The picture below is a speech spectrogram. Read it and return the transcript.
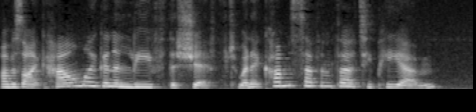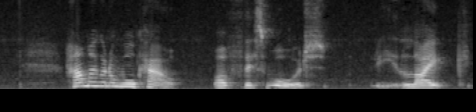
I was like how am I going to leave the shift when it comes 7:30 p.m. how am I going to walk out of this ward like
